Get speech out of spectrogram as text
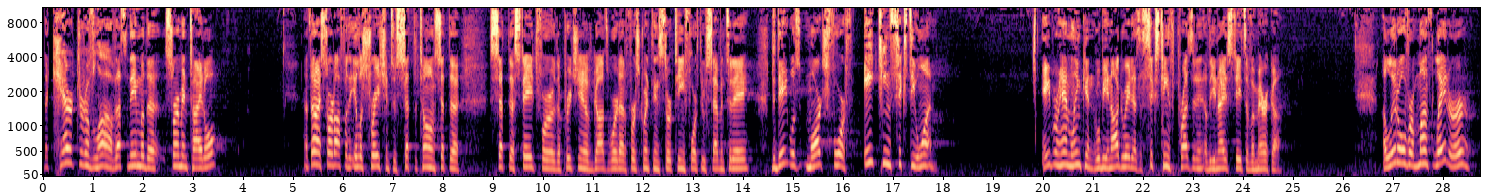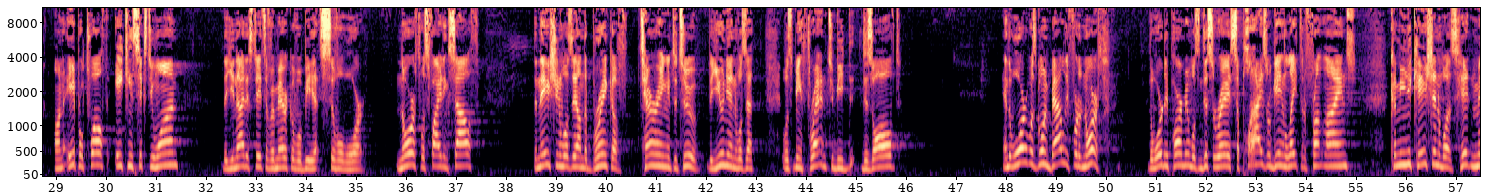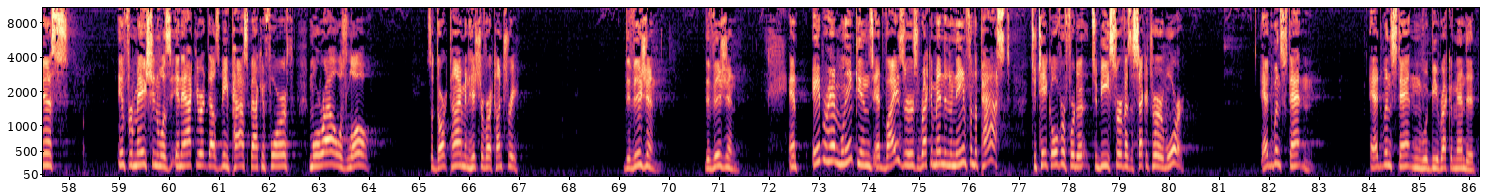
The character of love. That's the name of the sermon title. I thought I'd start off with an illustration to set the tone, set the, set the stage for the preaching of God's word out of 1 Corinthians 13, 4 through 7 today. The date was March 4th, 1861. Abraham Lincoln will be inaugurated as the 16th President of the United States of America. A little over a month later, on April 12th, 1861, the United States of America will be at civil war. North was fighting South. The nation was on the brink of tearing into two. The Union was at, was being threatened to be d- dissolved. And the war was going badly for the North. The War Department was in disarray. Supplies were getting late to the front lines. Communication was hit and miss. Information was inaccurate that was being passed back and forth. Morale was low. It's a dark time in the history of our country. Division. Division. And Abraham Lincoln's advisors recommended a name from the past to take over for the, to be serve as a Secretary of War. Edwin Stanton. Edwin Stanton would be recommended.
